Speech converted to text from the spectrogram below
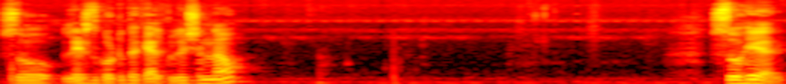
So let's go to the calculation now. So here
